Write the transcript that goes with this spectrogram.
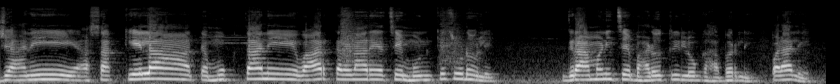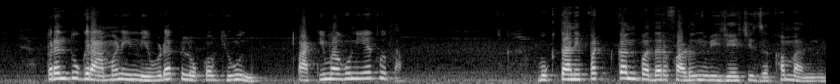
ज्याने असा केला त्या मुक्ताने वार करणाऱ्याचे मुंडकेच उडवले ग्रामणीचे भाडोत्री लोक घाबरले पळाले. परंतु ग्रामणी निवडक लोक घेऊन पाठीमागून येत होता. मुक्ताने पटकन पदर फाडून विजयची जखम बांधली.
